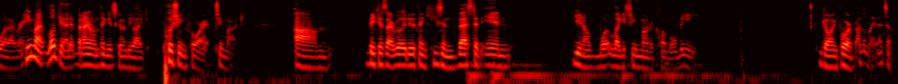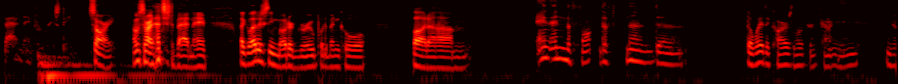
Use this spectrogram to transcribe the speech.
or whatever. He might look at it, but I don't think he's going to be like pushing for it too much. Um, because I really do think he's invested in, you know, what Legacy Motor Club will be going forward. By the way, that's a bad name for race team. Sorry, I'm sorry. That's just a bad name. Like Legacy Motor Group would have been cool, but um, and and the the the the the way the cars look are kind of, eh, you know,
